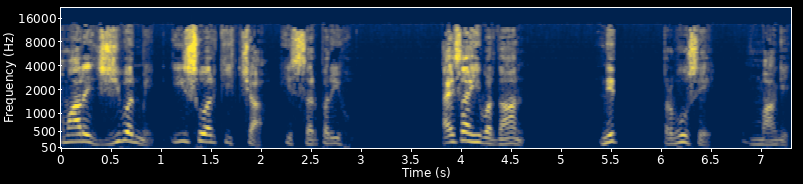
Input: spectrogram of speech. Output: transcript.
हमारे जीवन में ईश्वर की इच्छा ही सरपरी हो। ऐसा ही वरदान नित प्रभु से मांगे।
